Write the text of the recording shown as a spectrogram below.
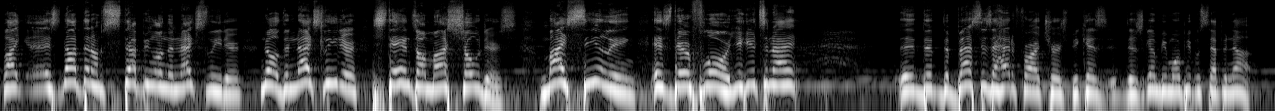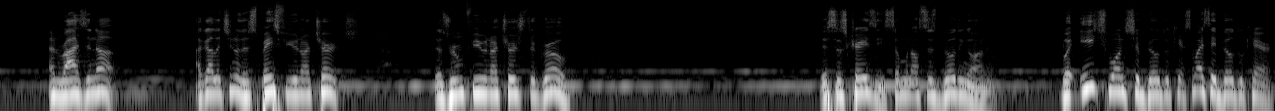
Like, it's not that I'm stepping on the next leader. No, the next leader stands on my shoulders. My ceiling is their floor. You here tonight? The, the, the best is ahead for our church because there's going to be more people stepping up and rising up. I got to let you know there's space for you in our church. There's room for you in our church to grow. This is crazy. Someone else is building on it. But each one should build with care. Somebody say, build with care.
